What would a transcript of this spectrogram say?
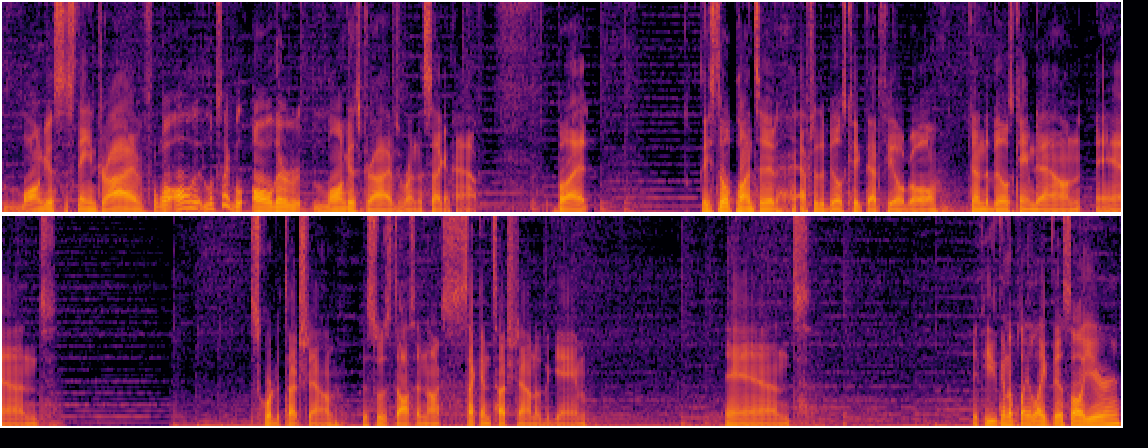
longest sustained drive. Well, all it looks like all their longest drives were in the second half. But They still punted after the Bills kicked that field goal. Then the Bills came down and scored a touchdown. This was Dawson Knox's second touchdown of the game. And if he's going to play like this all year,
